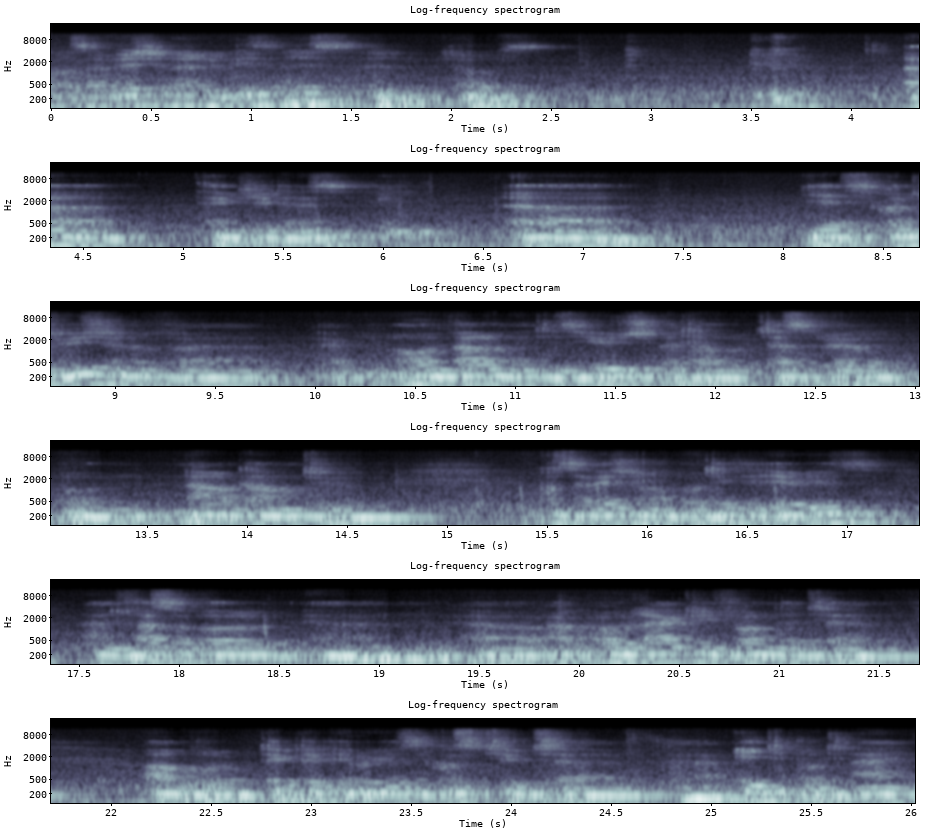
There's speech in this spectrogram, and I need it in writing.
conservation and business and jobs. Uh, thank you, Dennis. Uh, yes, contribution of uh, our environment is huge, but I'll just drill on now down to conservation of protected areas. And first of all, um, uh, I, I would like to inform that um, our protected areas constitute 80.9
